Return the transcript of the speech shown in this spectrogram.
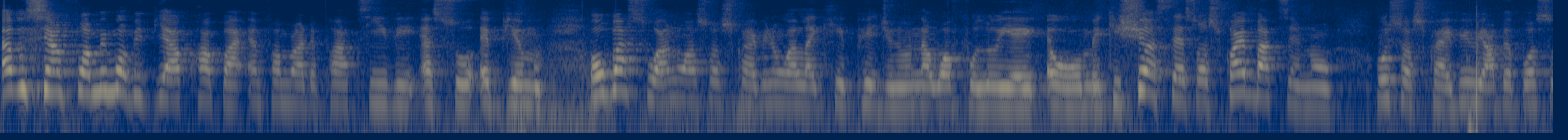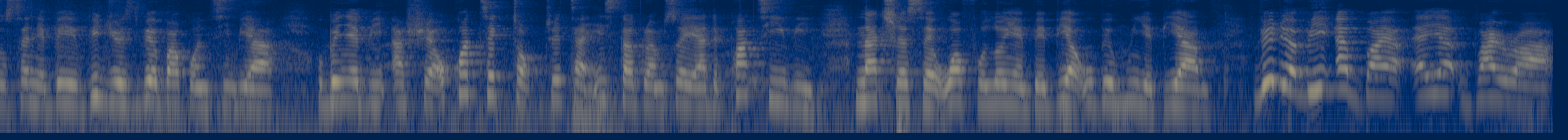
abusuafoɔ me mɔ bibia kɔ aba ɛmfa mmra de pa tv ɛso abia mu woba soa no wasubscribe no walike page no na wafollow yɛn ɛwɔ make sure sɛ subscribe button no Wo subscribe wie a wobɛbɔ so sɛnea ɛbɛyɛ videos bi a ɛba abɔnten biara wobɛnya bi ahwɛ. Wokɔ TikTok, Twitter, Instagram nso a ɛyɛ Adepa TV na kyerɛ sɛ wo follow yɛn baabi a wobɛhu yɛ biara. Video bi ɛbae a ɛyɛ viral a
